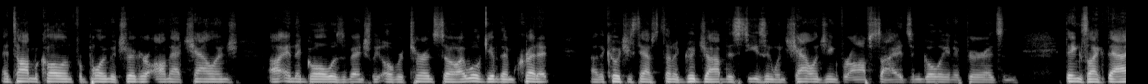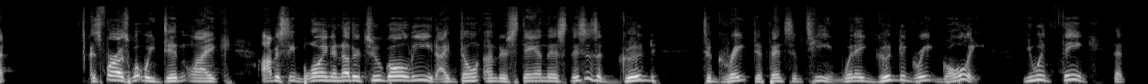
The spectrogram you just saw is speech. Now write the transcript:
and Tom McLellan for pulling the trigger on that challenge. Uh, and the goal was eventually overturned. So I will give them credit. Uh, the coaching staff's done a good job this season when challenging for offsides and goalie interference and things like that. As far as what we didn't like, obviously blowing another two goal lead. I don't understand this. This is a good to great defensive team with a good to great goalie. You would think that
